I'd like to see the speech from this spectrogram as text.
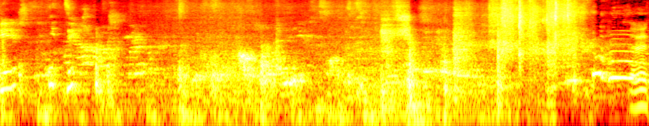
Bir, ittik. Evet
